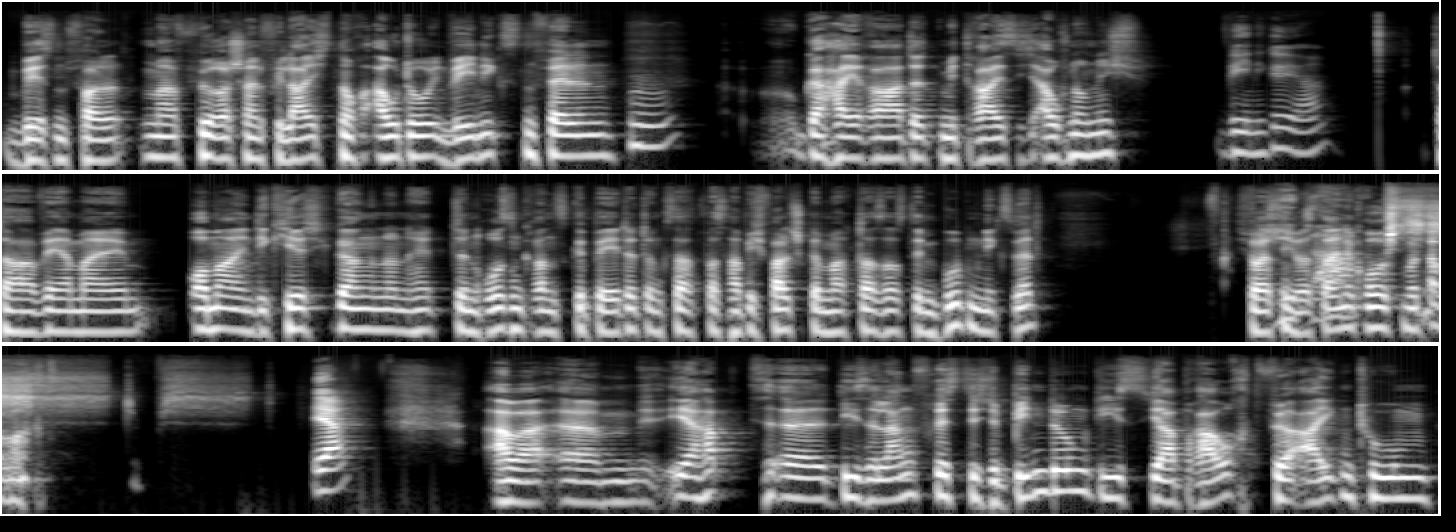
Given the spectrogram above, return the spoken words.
im Wesentlichen mal Führerschein vielleicht noch Auto in wenigsten Fällen, mhm. geheiratet mit 30 auch noch nicht Wenige, ja. Da wäre meine Oma in die Kirche gegangen und hätte den Rosenkranz gebetet und gesagt, was habe ich falsch gemacht, dass aus dem Buben nichts wird. Ich weiß Peter. nicht, was deine Großmutter macht. Ja. Aber ähm, ihr habt äh, diese langfristige Bindung, die es ja braucht für Eigentum,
